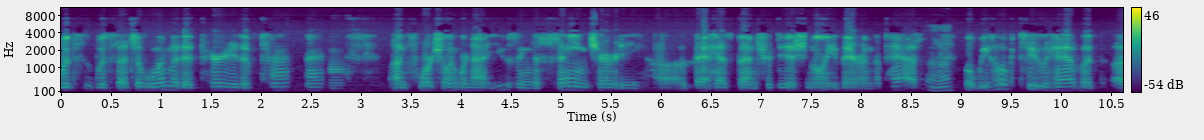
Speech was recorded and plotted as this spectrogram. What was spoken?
with with such a limited period of time. Unfortunately, we're not using the same charity uh, that has been traditionally there in the past. Uh-huh. But we hope to have a, a,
